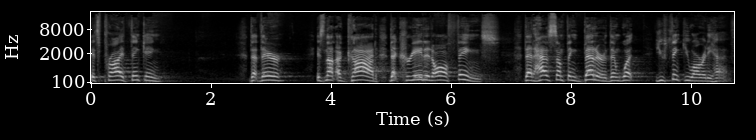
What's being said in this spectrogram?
It's pride thinking that there is not a God that created all things that has something better than what you think you already have.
